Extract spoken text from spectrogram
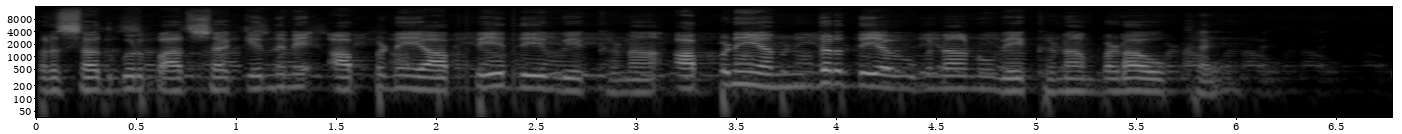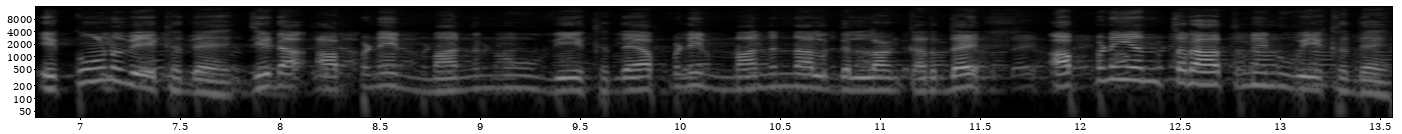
ਪਰ ਸਤਿਗੁਰ ਪਾਤਸ਼ਾਹ ਕਹਿੰਦੇ ਨੇ, ਆਪਣੇ ਆਪੇ ਦੇ ਵੇਖਣਾ, ਆਪਣੇ ਅੰਦਰ ਦੇ ਅਵਗੁਣਾਂ ਨੂੰ ਵੇਖਣਾ ਬੜਾ ਔਖਾ ਹੈ। ਇਹ ਕੌਣ ਵੇਖਦਾ ਹੈ? ਜਿਹੜਾ ਆਪਣੇ ਮਨ ਨੂੰ ਵੇਖਦਾ ਹੈ, ਆਪਣੇ ਮਨ ਨਾਲ ਗੱਲਾਂ ਕਰਦਾ ਹੈ, ਆਪਣੇ ਅੰਤਰਾਤਮੇ ਨੂੰ ਵੇਖਦਾ ਹੈ।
